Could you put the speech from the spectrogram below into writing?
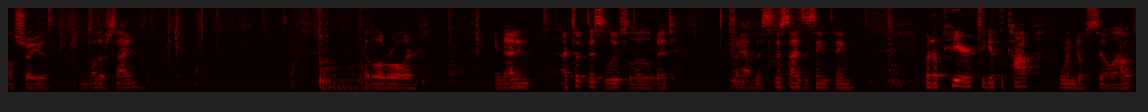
I'll show you the other side. That little roller. And I didn't, I took this loose a little bit. But yeah, this, this side's the same thing. But up here, to get the top window sill out,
